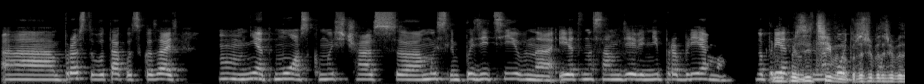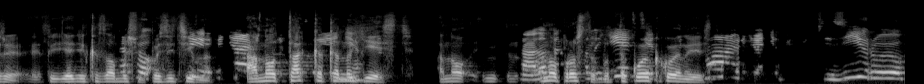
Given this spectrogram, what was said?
а, просто вот так вот сказать, нет, мозг, мы сейчас а, мыслим позитивно, и это на самом деле не проблема, но при не этом позитивно, подожди, подожди, подожди, это я не сказал мысль позитивно. Оно так, как оно есть. Оно, да, оно, оно так, просто оно вот есть, такое, какое оно есть. Я не драматизирую,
